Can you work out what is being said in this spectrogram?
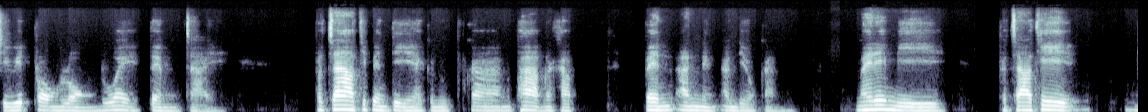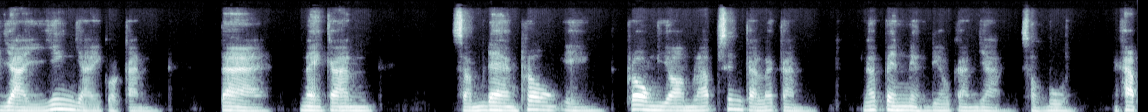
ชีวิตพระองค์ลงด้วยเต็มใจ พระเจ้าที่เป็นตีเอกนุการภาพนะครับ เป็นอันหนึ่งอันเดียวกัน ไม่ได้มีพระเจ้าที่ใหญ่ยิ่งใหญ่กว่ากัน แต่ในการสำแดงพระองค์เอง พระองค์ยอมรับซึ่งกันและกัน และเป็นหนึ่งเดียวกันอย่างสมบูรณ์นะครับ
